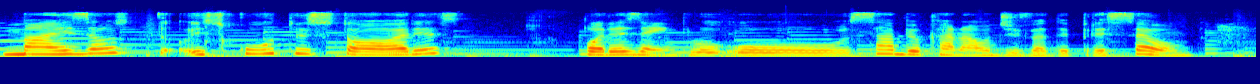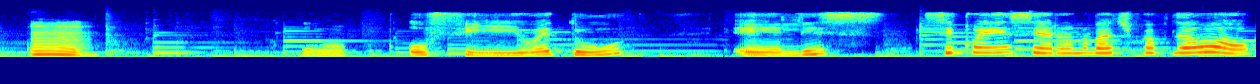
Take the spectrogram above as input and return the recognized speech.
Mas eu escuto histórias. Por exemplo, o sabe o canal Diva Depressão? Hum. O, o Fih e o Edu, eles se conheceram no bate-papo da UOL.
